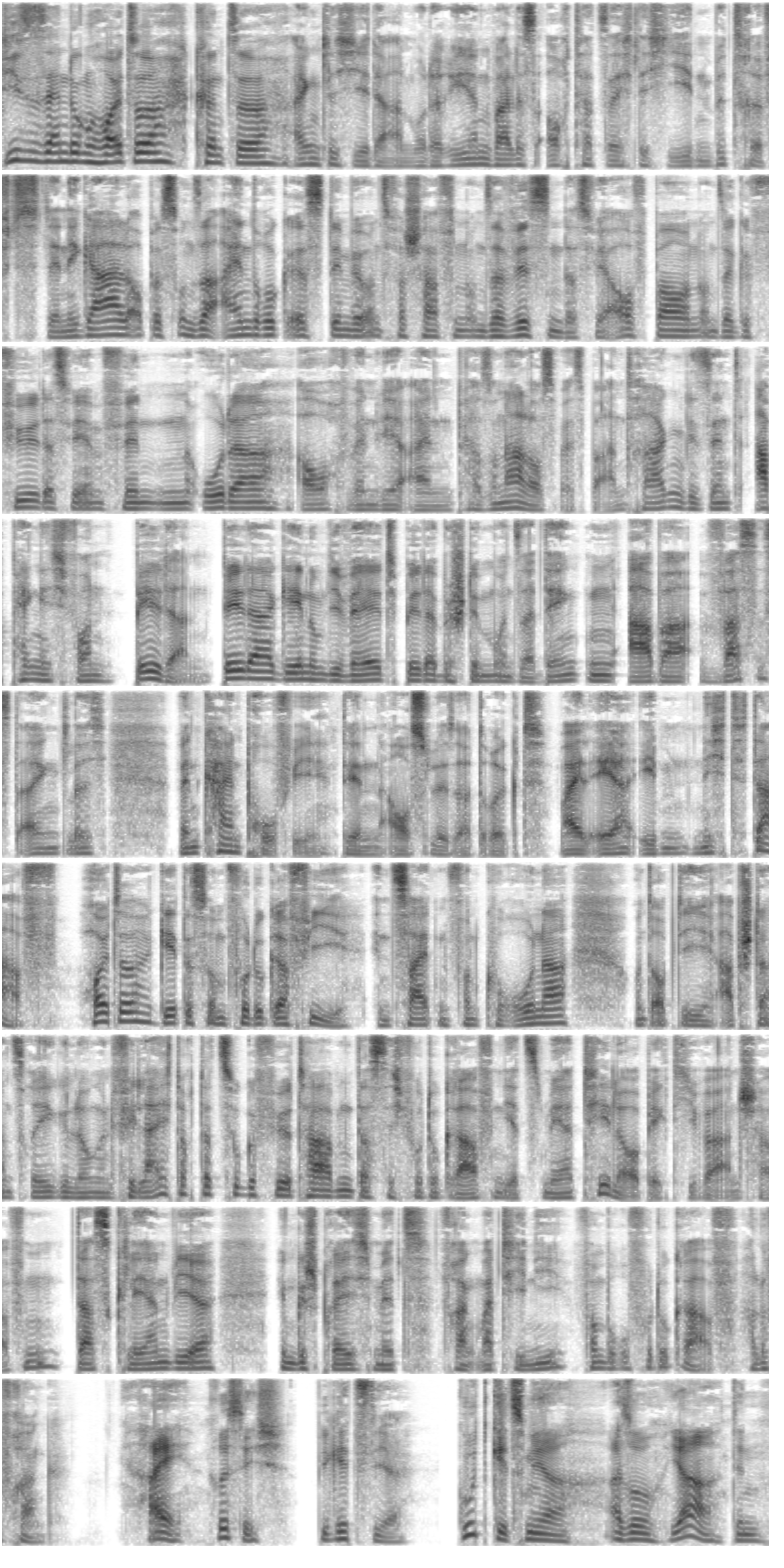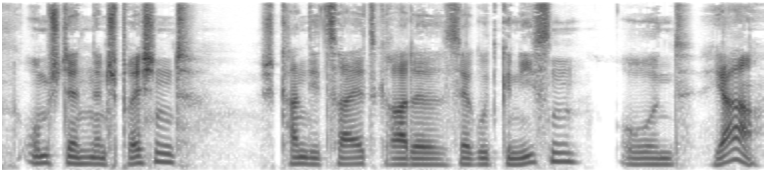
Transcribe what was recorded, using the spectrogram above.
Diese Sendung heute könnte eigentlich jeder anmoderieren, weil es auch tatsächlich jeden betrifft. Denn egal, ob es unser Eindruck ist, den wir uns verschaffen, unser Wissen, das wir aufbauen, unser Gefühl, das wir empfinden oder auch wenn wir einen Personalausweis beantragen, wir sind abhängig von Bildern. Bilder gehen um die Welt, Bilder bestimmen unser Denken, aber was ist eigentlich, wenn kein Profi den Auslöser drückt, weil er eben nicht darf? Heute geht es um Fotografie in Zeiten von Corona und ob die Abstandsregelungen vielleicht auch dazu geführt haben, dass sich Fotografen jetzt mehr Teleobjektive anschaffen. Das klären wir im Gespräch mit Frank Martini vom Beruf Fotograf. Hallo Frank. Hi, grüß dich. Wie geht's dir? Gut geht's mir. Also ja, den Umständen entsprechend. Ich kann die Zeit gerade sehr gut genießen und ja,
